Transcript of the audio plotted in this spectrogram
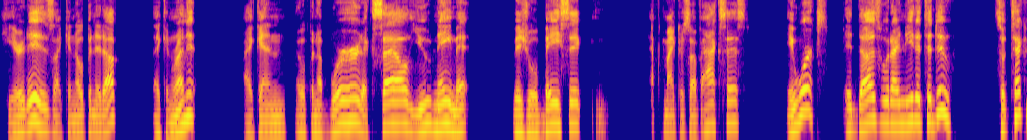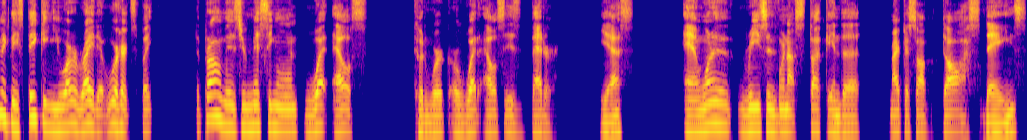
here it is. I can open it up. I can run it. I can open up Word, Excel, you name it, Visual Basic, Microsoft Access. It works. It does what I need it to do. So technically speaking, you are right. It works, but the problem is you're missing on what else could work or what else is better. Yes. And one of the reasons we're not stuck in the Microsoft DOS days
